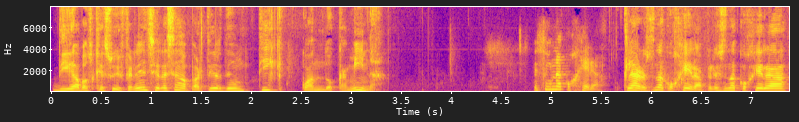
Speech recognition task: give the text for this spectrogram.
Digamos que su diferencia la hacen a partir de un tic cuando camina. Es una cojera. Claro, es una cojera, pero es una cojera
